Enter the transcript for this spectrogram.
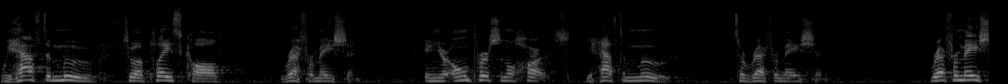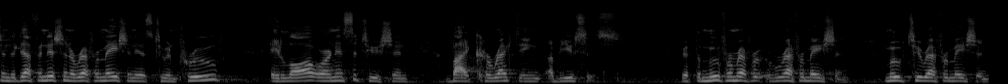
We have to move to a place called reformation. In your own personal hearts, you have to move to reformation. Reformation, the definition of reformation is to improve a law or an institution by correcting abuses. We have to move from Reformation, move to Reformation.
